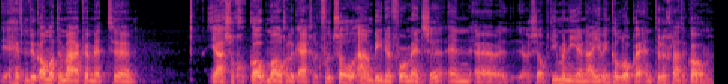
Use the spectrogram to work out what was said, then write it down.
heeft natuurlijk allemaal te maken met ja, zo goedkoop mogelijk eigenlijk voedsel aanbieden voor mensen. En ze op die manier naar je winkel lokken en terug laten komen.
